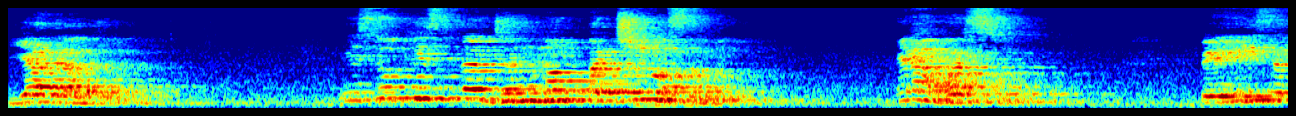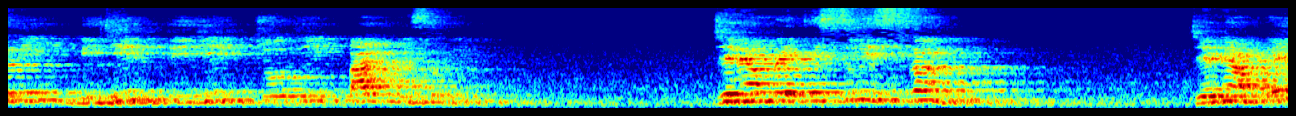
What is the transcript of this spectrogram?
યાદ રાખજો ઈસુ ખ્રિસ્તના જન્મ પછીનો સમય એના વર્ષો પહેલી સદી બીજી ત્રીજી ચોથી પાંચમી સદી જેને આપણે ઈસવી સન, જેને આપણે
